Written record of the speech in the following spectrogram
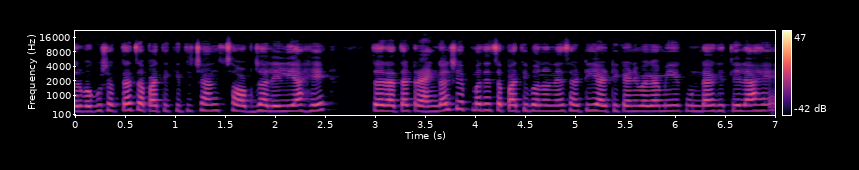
तर बघू शकता चपाती किती छान सॉफ्ट झालेली आहे. तर आता ट्रँगल शेपमध्ये चपाती बनवण्यासाठी या ठिकाणी बघा मी एक उंडा घेतलेला आहे.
